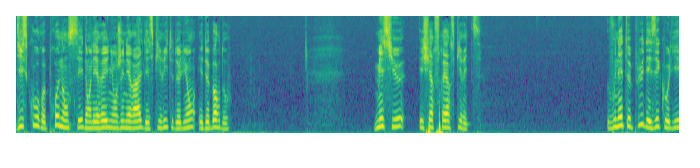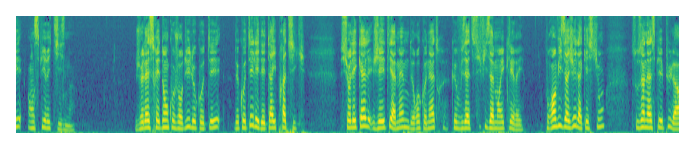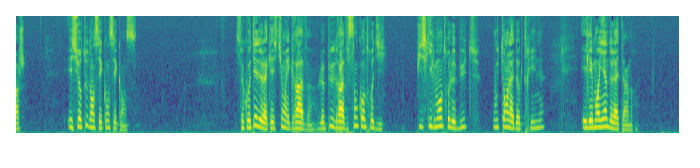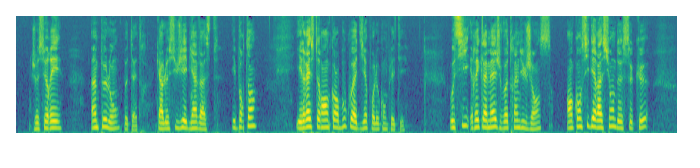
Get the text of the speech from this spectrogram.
Discours prononcés dans les réunions générales des spirites de Lyon et de Bordeaux. Messieurs et chers frères spirites, vous n'êtes plus des écoliers en spiritisme. Je laisserai donc aujourd'hui de côté les détails pratiques, sur lesquels j'ai été à même de reconnaître que vous êtes suffisamment éclairés, pour envisager la question sous un aspect plus large, et surtout dans ses conséquences. Ce côté de la question est grave, le plus grave sans contredit, puisqu'il montre le but, où tend la doctrine, et les moyens de l'atteindre. Je serai un peu long, peut-être, car le sujet est bien vaste, et pourtant, il restera encore beaucoup à dire pour le compléter. Aussi réclamai-je votre indulgence, en considération de ce que,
